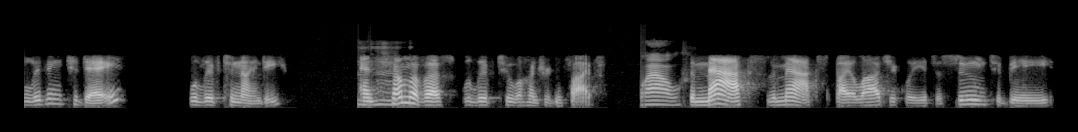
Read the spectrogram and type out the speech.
living today will live to 90 and mm-hmm. some of us will live to 105 Wow. The max, the max biologically, it's assumed to be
